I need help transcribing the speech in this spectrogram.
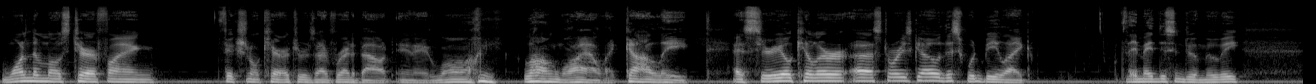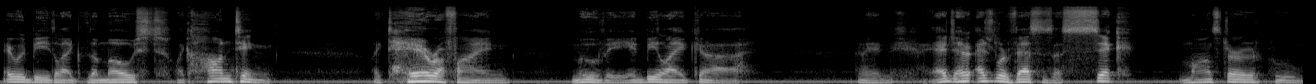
one of the most terrifying fictional characters I've read about in a long, long while. Like, golly. As serial killer uh, stories go, this would be like, if they made this into a movie, it would be like the most like haunting like terrifying movie. It'd be like, uh, I mean, Edge, Edgler Vess is a sick monster who,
